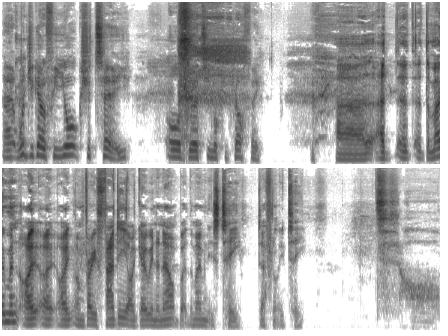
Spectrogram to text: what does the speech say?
uh, Okay. would you go for Yorkshire tea or dirty mucky coffee? Uh, at, at, at the moment, I, I, I'm very faddy. I go in and out, but at the moment, it's tea. Definitely tea. Oh,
